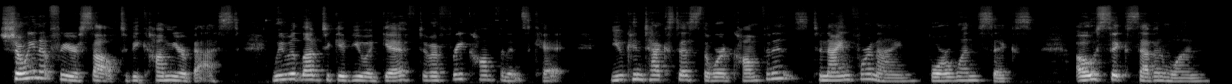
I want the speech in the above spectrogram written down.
showing up for yourself to become your best. We would love to give you a gift of a free confidence kit. You can text us the word confidence to 949 416 0671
